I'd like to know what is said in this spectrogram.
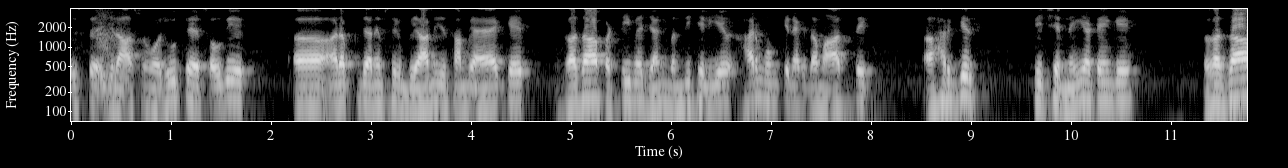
इस इजलास में मौजूद थे। सऊदी अरब की जानब से बयान ये सामने आया है कि गज़ा पट्टी में जंग बंदी के लिए हर मुमकिन इकदाम से हरगिज़ पीछे नहीं हटेंगे। गज़ा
